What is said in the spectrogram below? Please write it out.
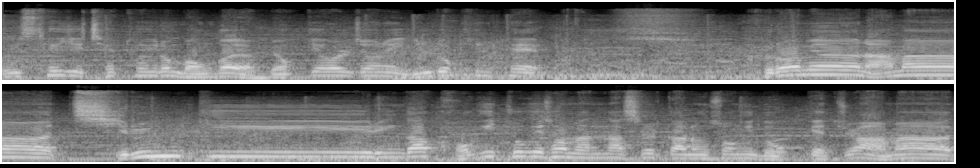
이 스테이지 챕터 이름 뭔가요? 몇 개월 전에 일도킹 때 그러면 아마 지름길인가 거기 쪽에서 만났을 가능성이 높겠죠 아마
